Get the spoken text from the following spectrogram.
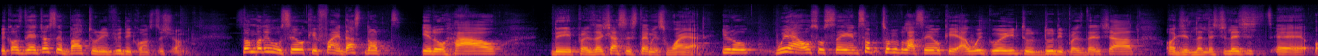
Because they're just about to review the constitution. Somebody will say, okay, fine, that's not, you know, how the presidential system is wired. You know, we are also saying, some, some people are saying, okay, are we going to do the presidential or the legislative uh,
